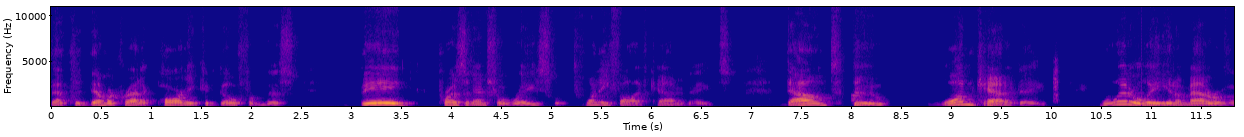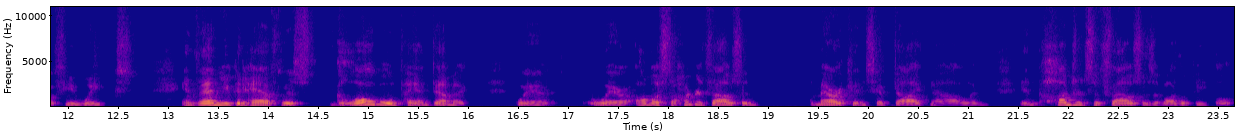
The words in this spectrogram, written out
that the Democratic Party could go from this big presidential race with 25 candidates down to one candidate literally in a matter of a few weeks. And then you could have this global pandemic where, where almost 100,000 Americans have died now, and, and hundreds of thousands of other people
